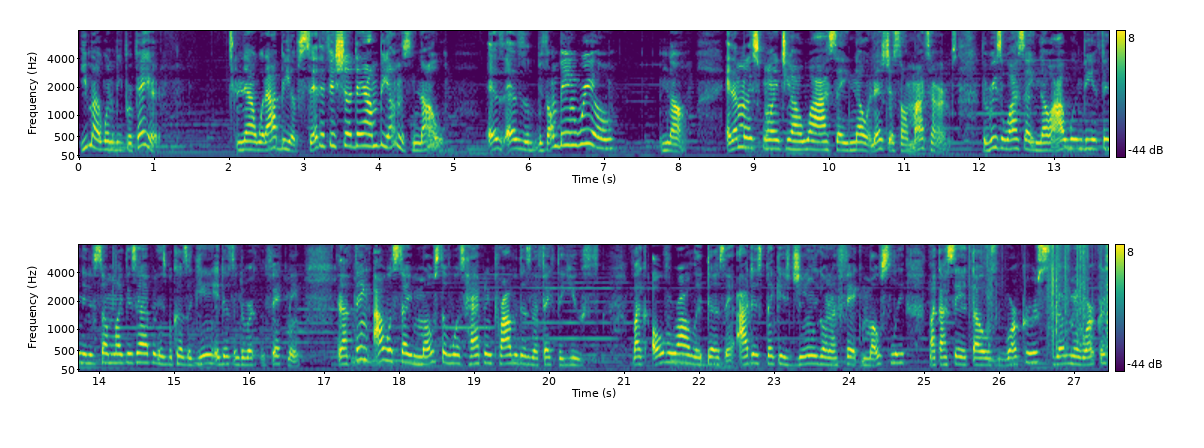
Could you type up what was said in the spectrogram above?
you might want to be prepared. Now, would I be upset if it shut down? Be honest, no. As as if I'm being real, no. And I'm gonna explain to y'all why I say no, and that's just on my terms. The reason why I say no, I wouldn't be offended if something like this happened is because again, it doesn't directly affect me. And I think I would say most of what's happening probably doesn't affect the youth. Like overall, it doesn't. I just think it's generally going to affect mostly, like I said, those workers, government workers.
